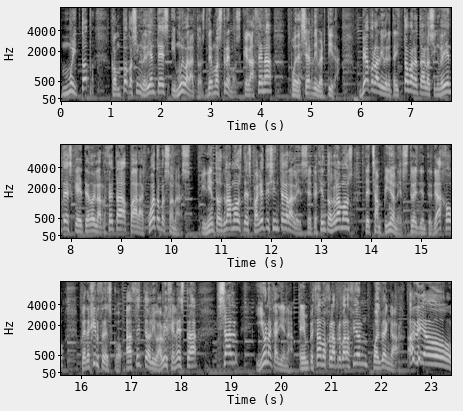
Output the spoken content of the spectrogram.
muy top, con pocos ingredientes y muy baratos. Demostremos que la cena puede ser divertida. Vea por la libreta y toma nota de los ingredientes que te doy la receta para 4 personas. 500 gramos de espaguetis integrales, 700 gramos de champiñones, 3 dientes de ajo, perejil fresco, aceite de oliva virgen extra, sal y una cayena. ¿Empezamos con la preparación? Pues venga, ¡al lío!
